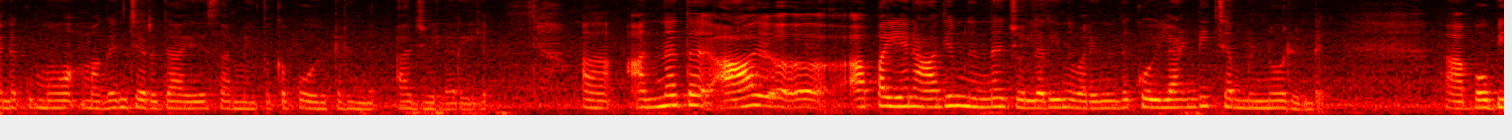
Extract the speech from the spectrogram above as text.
എന്റെ മോ മകൻ ചെറുതായ സമയത്തൊക്കെ പോയിട്ടുണ്ട് ആ ജ്വല്ലറിയിൽ. അന്നത്തെ ആ ആ പയ്യൻ ആദ്യം നിന്ന ജ്വല്ലറി എന്ന് പറയുന്നത് കൊയിലാണ്ടി ചെമ്മണ്ണൂരുണ്ട്. ബോബി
